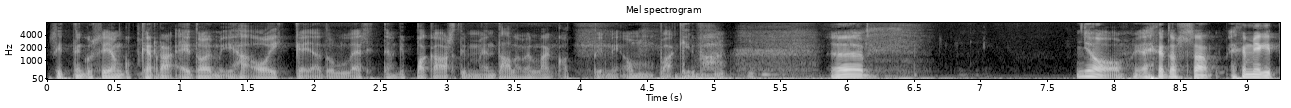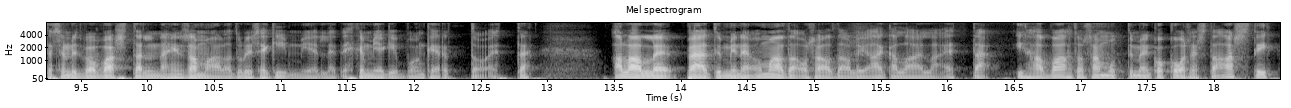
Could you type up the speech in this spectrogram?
sitten kun se jonkun kerran ei toimi ihan oikein ja tulee sitten jonkin pakastimeen talvella kotiin, niin onpa kivaa. Öö, joo, ja ehkä tuossa, ehkä miekin tässä nyt vaan vastailin näihin samalla, tuli sekin mieleen, että ehkä miekin voin kertoa, että alalle päätyminen omalta osalta oli aika lailla, että ihan vaahtosammuttimen kokoisesta asti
